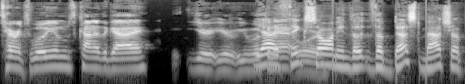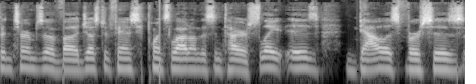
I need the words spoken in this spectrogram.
Terrance Williams, kind of the guy you're you're, you're yeah, I at, think or? so. I mean, the the best matchup in terms of uh, adjusted fantasy points allowed on this entire slate is Dallas versus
